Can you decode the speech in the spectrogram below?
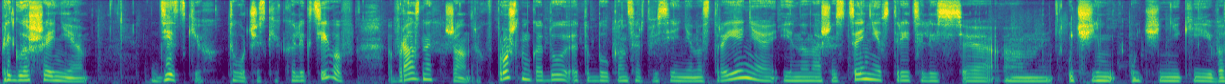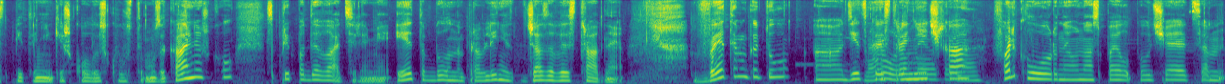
приглашение детских творческих коллективов в разных жанрах. В прошлом году это был концерт «Весеннее настроение», и на нашей сцене встретились э, учени- ученики и воспитанники школы искусств и музыкальных школ с преподавателями. И это было направление джазово-эстрадное. В этом году э, детская Народное страничка, уже, да. фольклорный у нас пол- получается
